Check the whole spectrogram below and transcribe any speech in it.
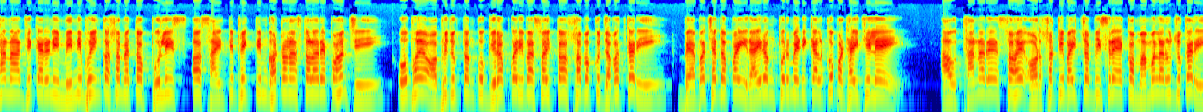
ଥାନା ଅଧିକାରିଣୀ ମିନି ଭୁଇଙ୍କ ସମେତ ପୁଲିସ ଓ ସାଇଣ୍ଟିଫିକ୍ ଟିମ୍ ଘଟଣାସ୍ଥଳରେ ପହଞ୍ଚି ଉଭୟ ଅଭିଯୁକ୍ତଙ୍କୁ ଗିରଫ କରିବା ସହିତ ଶବକୁ ଜବତ କରି ବ୍ୟବଚ୍ଛେଦ ପାଇଁ ରାଇରଙ୍ଗପୁର ମେଡିକାଲକୁ ପଠାଇଥିଲେ ଆଉ ଥାନାରେ ଶହେ ଅଡ଼ଷଠି ବାଇ ଚବିଶରେ ଏକ ମାମଲା ରୁଜୁ କରି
